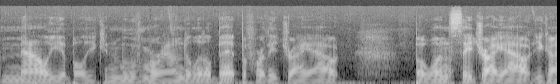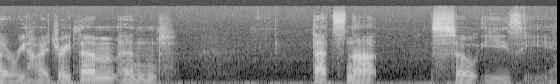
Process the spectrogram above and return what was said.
malleable. You can move them around a little bit before they dry out, but once they dry out, you gotta rehydrate them, and that's not so easy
